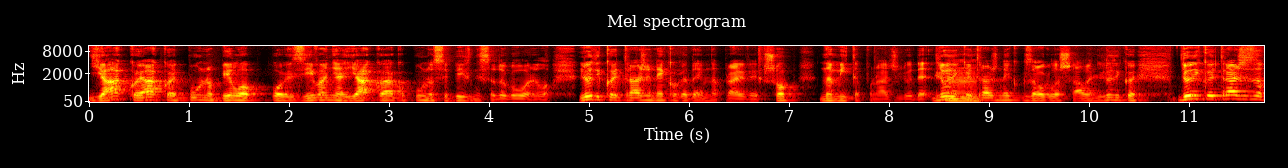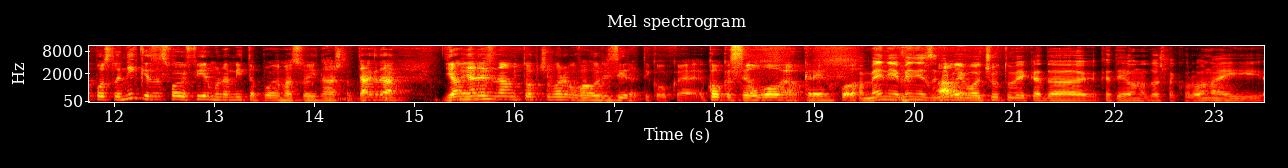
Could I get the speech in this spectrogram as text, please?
jako, jako je puno bilo povezivanja, jako, jako puno se biznisa dogovorilo. Ljudi koji traže nekoga da im napravi web shop, na mita ponađu ljude. Ljudi koji mhm. traže nekog za oglašavanje, ljudi koji, ljudi koji traže zaposlenike za svoju firmu, na mita pojma svojih našla. Tako da, ja, ja ne znam mi to uopće moramo valorizirati koliko, je, koliko se love okrenulo. Pa meni je, meni je zanimljivo Ali... čuti uvijek kada, kada je ono došla korona i uh,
